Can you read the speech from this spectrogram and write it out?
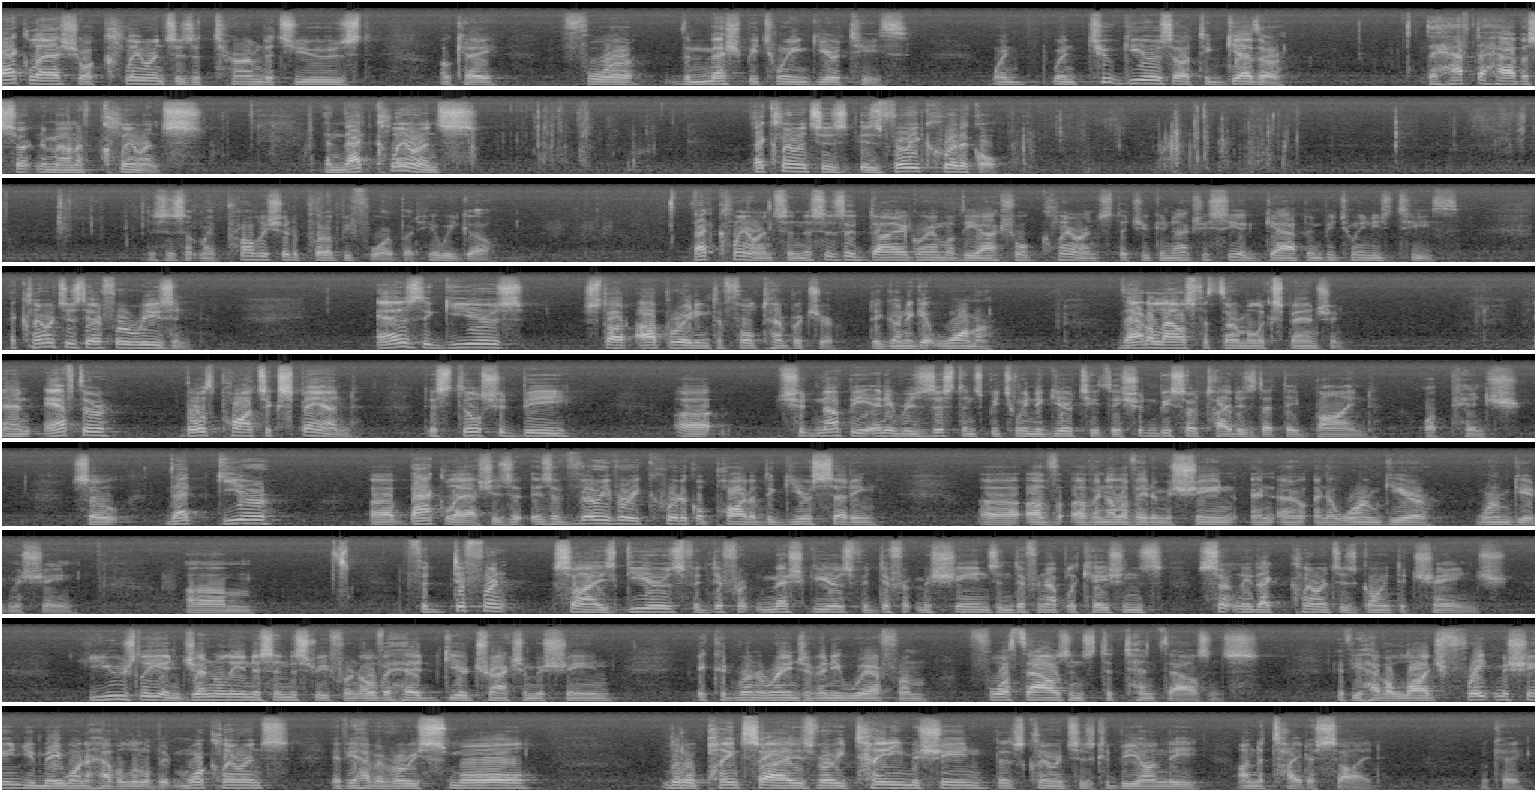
backlash or clearance is a term that's used, okay, for the mesh between gear teeth. When, when two gears are together, they have to have a certain amount of clearance. And that clearance, that clearance is, is very critical. This is something I probably should have put up before, but here we go. That clearance, and this is a diagram of the actual clearance that you can actually see a gap in between these teeth. The clearance is there for a reason. As the gears start operating to full temperature, they're going to get warmer. That allows for thermal expansion. And after both parts expand, there still should be, uh, should not be any resistance between the gear teeth. They shouldn't be so tight as that they bind or pinch. So that gear uh, backlash is a, is a very, very critical part of the gear setting uh, of, of an elevator machine and, uh, and a worm gear, worm geared machine. Um, for different size gears, for different mesh gears, for different machines and different applications, certainly that clearance is going to change. Usually and generally in this industry for an overhead geared traction machine, it could run a range of anywhere from 4 thousandths to 10 thousandths. If you have a large freight machine, you may want to have a little bit more clearance. If you have a very small, little pint-sized, very tiny machine, those clearances could be on the, on the tighter side. Okay?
